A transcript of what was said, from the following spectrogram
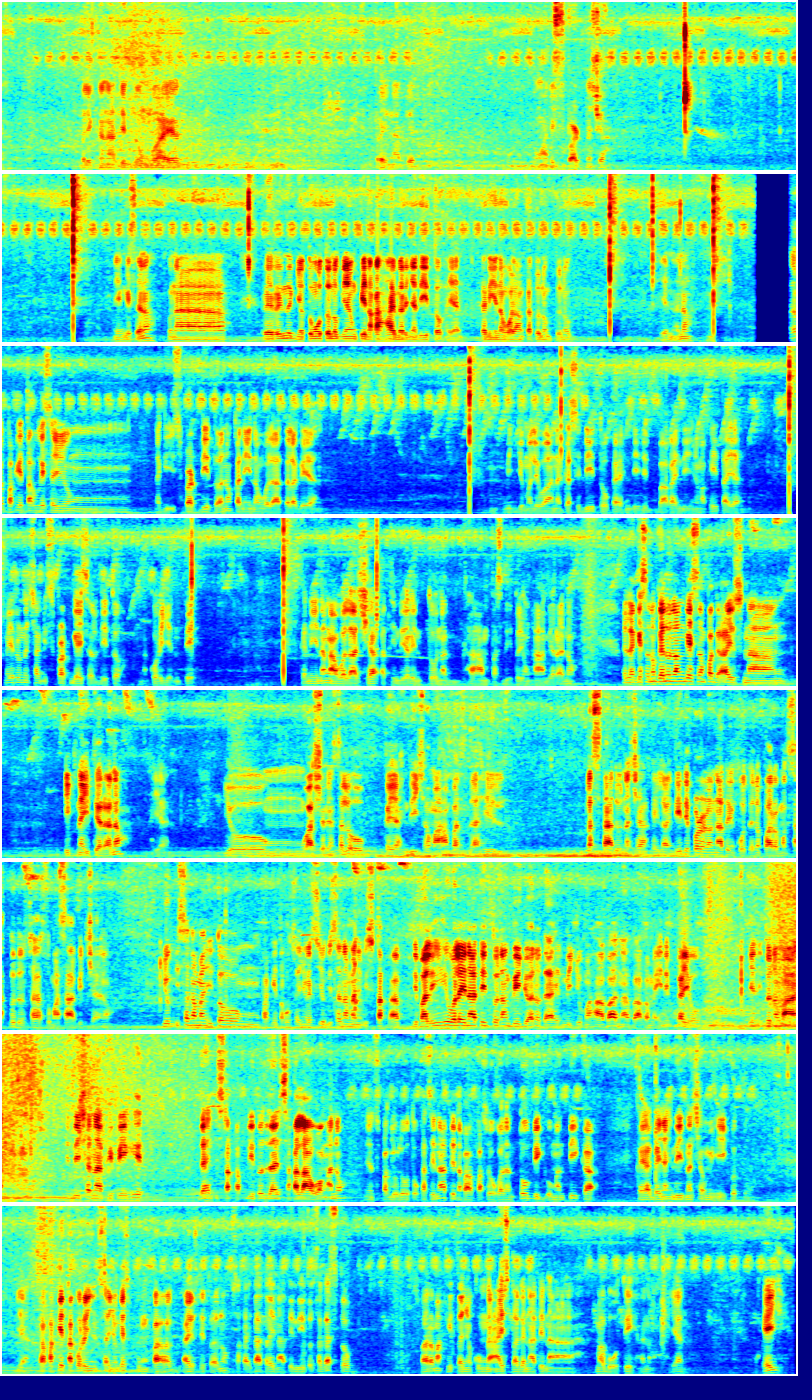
Yan. Balik na natin tong wire. Try natin. Kung ma-start na siya. Ayan guys, ano, kung na ririnig nyo, tumutunog niya yung pinaka-hammer niya dito. Ayan, kanina walang katunog-tunog. Ayan, ano. Ano, pakita ko guys sa yung nag spark dito. Ano, kanina wala talaga yan. Medyo maliwanag kasi dito, kaya hindi, baka hindi nyo makita yan. Mayroon na siyang spark guys dito, na kuryente. Kanina nga wala siya at hindi rin to naghahampas dito yung hammer, ano. Ayan guys, ano, ganun lang guys ang pag-aayos ng igniter ano? Ayan. Yung washer yan sa loob kaya hindi siya mahampas dahil plastado na siya. Kailangan didepor lang natin konti ano, para magsakto dun sa sumasabit siya ano. Yung isa naman itong pakita ko sa inyo guys yung isa naman yung stock up. Di bali hiwalay natin to ng video ano dahil medyo mahaba na baka mainip kayo. Yan ito naman hindi siya napipihit. Dahil stock up dito dahil sa kalawang ano yan sa pagluluto kasi natin napapasukan ng tubig o mantika. Kaya ganyan hindi na siya umiikot oh. Yan, papakita ko rin sa inyo guys kung pag-ayos nito ano, saka itatry natin dito sa gas stove para makita nyo kung naayos talaga natin na mabuti ano. Yan. Okay?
